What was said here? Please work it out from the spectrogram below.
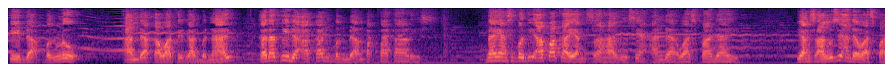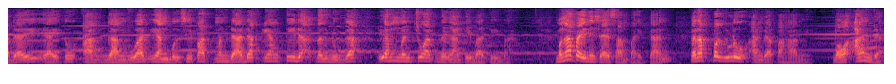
tidak perlu Anda khawatirkan benar karena tidak akan berdampak fatalis. Nah, yang seperti apakah yang seharusnya Anda waspadai? Yang seharusnya Anda waspadai yaitu gangguan yang bersifat mendadak yang tidak terduga yang mencuat dengan tiba-tiba. Mengapa ini saya sampaikan? Karena perlu Anda pahami bahwa Anda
